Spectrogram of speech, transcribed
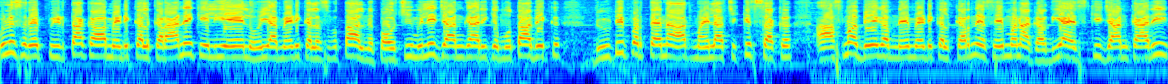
पुलिस रेप पीड़िता का मेडिकल कराने के लिए लोहिया मेडिकल अस्पताल में पहुँची। मिली जानकारी के मुताबिक ड्यूटी पर तैनात महिला चिकित्सक आसमा बेगम ने मेडिकल करने से मना कर दिया। इसकी जानकारी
